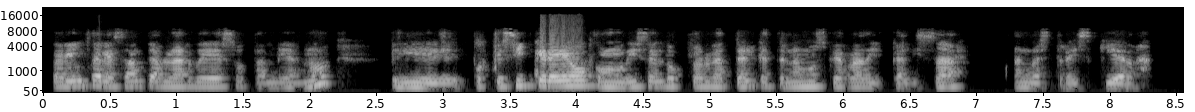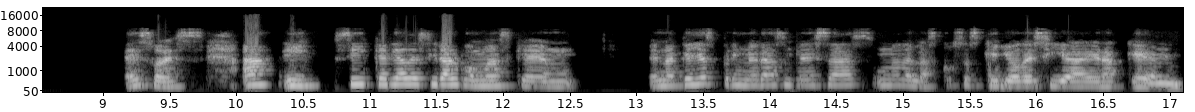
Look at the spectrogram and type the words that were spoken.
estaría interesante hablar de eso también, ¿no? porque sí creo, como dice el doctor Gatel, que tenemos que radicalizar a nuestra izquierda. Eso es. Ah, y sí, quería decir algo más que en, en aquellas primeras mesas, una de las cosas que yo decía era que,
